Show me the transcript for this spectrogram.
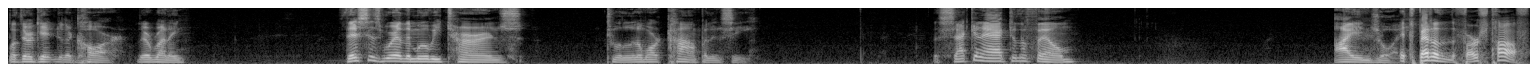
But they're getting to their mm-hmm. car. They're running. This is where the movie turns to a little more competency. The second act of the film, I enjoy. It's better than the first half.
